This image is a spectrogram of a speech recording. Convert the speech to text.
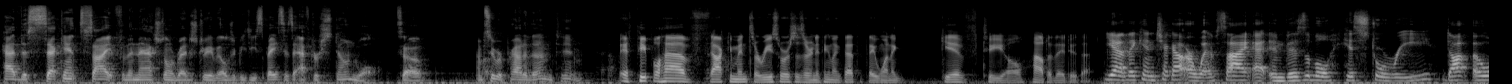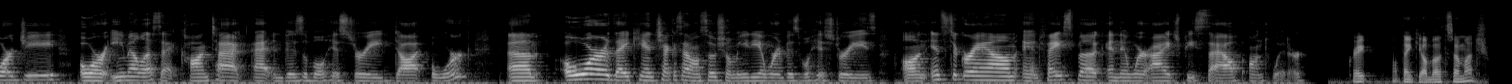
had the second site for the National Registry of LGBT Spaces after Stonewall. So I'm super proud of them too. If people have documents or resources or anything like that that they want to give to y'all, how do they do that? Yeah, they can check out our website at invisiblehistory.org or email us at contact at invisiblehistory.org. Um, or they can check us out on social media. We're Invisible Histories on Instagram and Facebook, and then we're IHP South on Twitter. Great. Well, thank y'all both so much.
